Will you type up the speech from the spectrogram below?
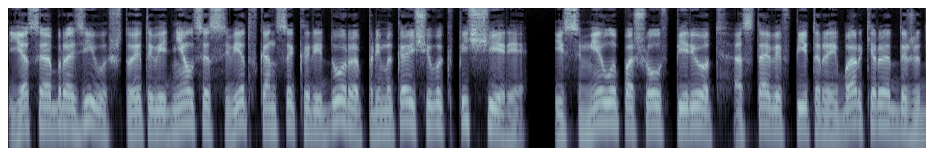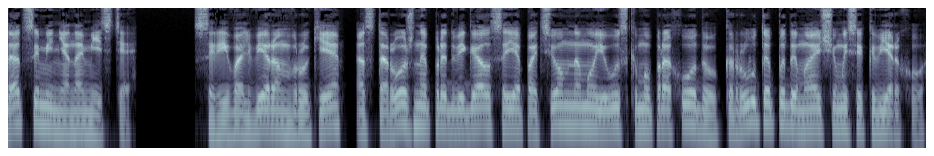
Я сообразил, что это виднелся свет в конце коридора, примыкающего к пещере, и смело пошел вперед, оставив Питера и Баркера дожидаться меня на месте. С револьвером в руке осторожно продвигался я по темному и узкому проходу, круто поднимающемуся кверху,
